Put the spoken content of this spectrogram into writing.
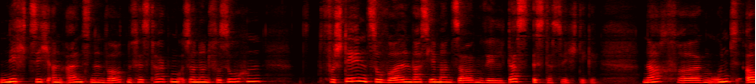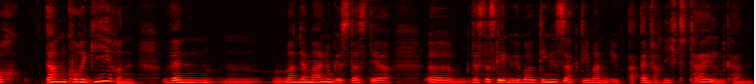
Nicht sich an einzelnen Worten festhaken, sondern versuchen, verstehen zu wollen, was jemand sagen will. Das ist das Wichtige. Nachfragen und auch dann korrigieren, wenn man der Meinung ist, dass der äh, dass das Gegenüber Dinge sagt, die man einfach nicht teilen kann.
